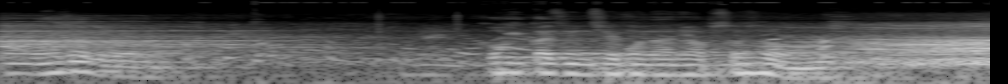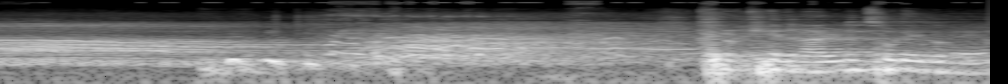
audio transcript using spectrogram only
이런 거 하자고요. 거기까지는 제 권한이 없어서. 그렇게들 앓는 소리로 해요.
